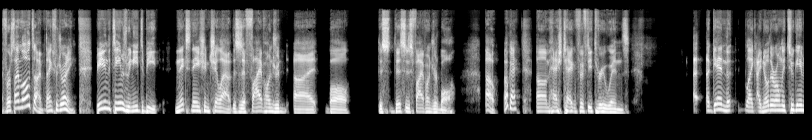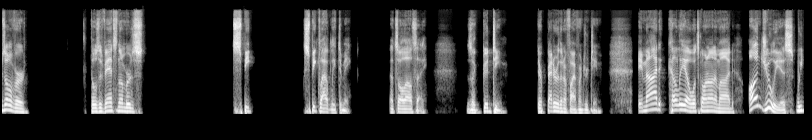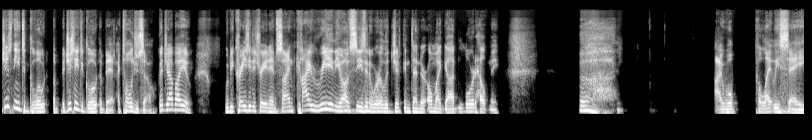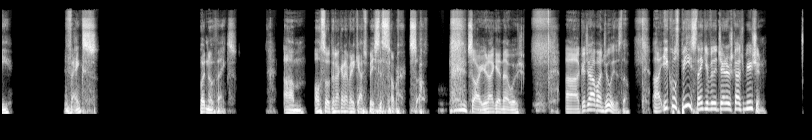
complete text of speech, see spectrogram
First time, long time. Thanks for joining. Beating the teams we need to beat. Knicks Nation, chill out. This is a 500 uh, ball. This this is 500 ball. Oh, okay. Um, hashtag 53 wins. Again, like I know they're only two games over. Those advanced numbers speak speak loudly to me. That's all I'll say. It's a good team. They're better than a 500 team. Ahmad Khalil, what's going on, Ahmad? On Julius, we just need to gloat. A, just need to gloat a bit. I told you so. Good job by you. Would be crazy to trade him. Sign Kyrie in the offseason and we're a legit contender. Oh my God. Lord help me. I will politely say thanks but no thanks. Um, also, they're not going to have any cap space this summer. So sorry, you're not getting that wish. Uh, good job on Julius, though. Uh, equals peace. Thank you for the generous contribution.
